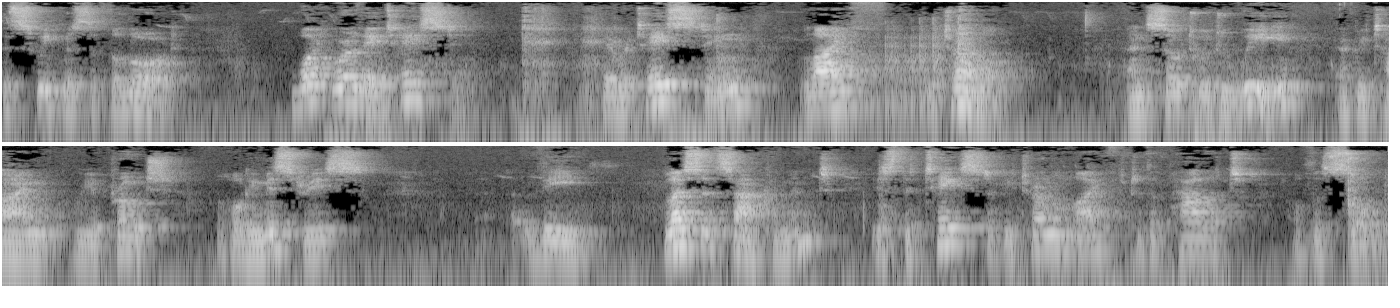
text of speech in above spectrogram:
the sweetness of the Lord. What were they tasting? They were tasting life eternal. And so too do we every time we approach the Holy Mysteries. The Blessed Sacrament is the taste of eternal life to the palate of the soul.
